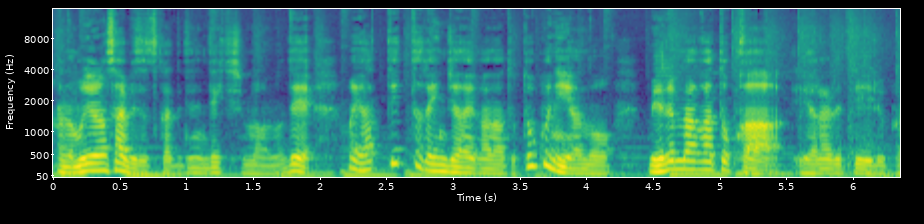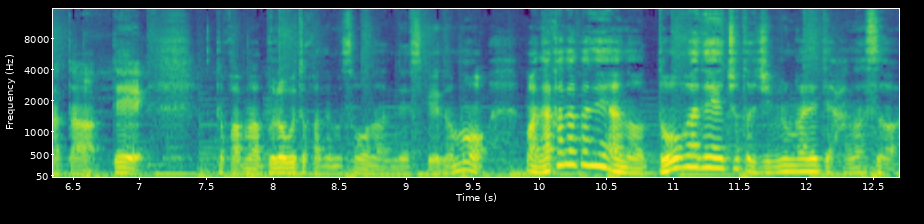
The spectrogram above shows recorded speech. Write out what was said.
あの無料のサービス使って全然できてしまうので、まあ、やっていったらいいんじゃないかなと。特にあのメルマガとかやられている方で、とか、まあ、ブログとかでもそうなんですけれども、まあ、なかなかね、あの動画でちょっと自分が出て話すは、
